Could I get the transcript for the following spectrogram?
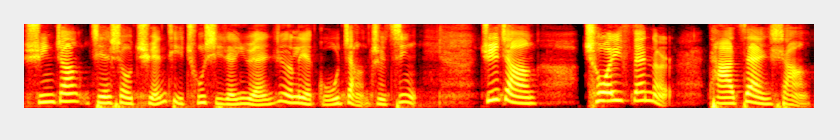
勋章，接受全体出席人员热烈鼓掌致敬。局长 Troy Fenner 他赞赏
